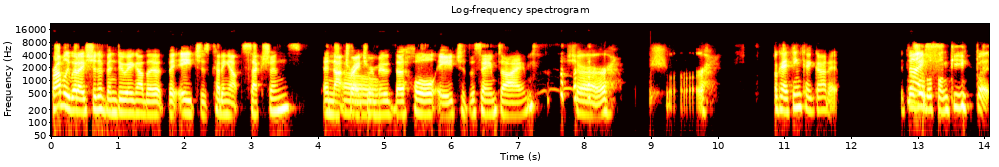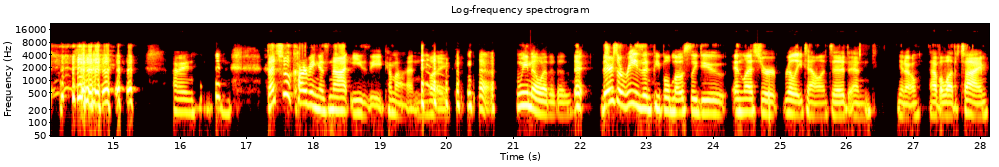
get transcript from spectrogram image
Probably what I should have been doing on the the H is cutting out sections and not trying to Oh. remove the whole H at the same time. Sure. Sure. Okay, I think I got it. It's a little funky, but I mean, vegetable carving is not easy. Come on, like we know what it is. there- there's a reason people mostly do unless you're really talented and you know have a lot of time.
